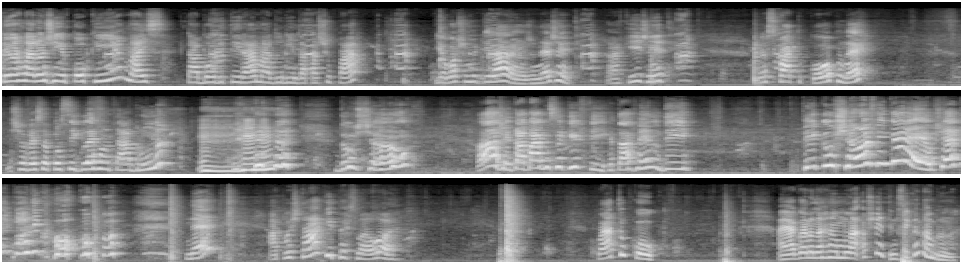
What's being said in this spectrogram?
Tem umas laranjinhas pouquinhas, mas tá boa de tirar, madurinha dá pra chupar. E eu gosto muito de laranja, né, gente? Aqui, gente, meus quatro cocos, né? Deixa eu ver se eu consigo levantar a Bruna uhum. do chão. Ah, gente, a bagunça que fica, tá vendo? De... Fica o chão e fica eu, cheio de pó de coco. né? Ah, pois tá aqui, pessoal, ó. Quatro cocos. Aí agora nós vamos lá. Oxente, não fica não, Bruna.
